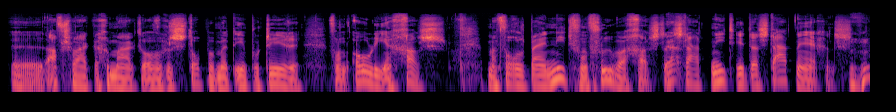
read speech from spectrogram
uh, afspraken gemaakt over stoppen met importeren van olie en gas. Maar volgens mij niet van vloeibaar gas. Dat, staat, niet, dat staat nergens. Mhm.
